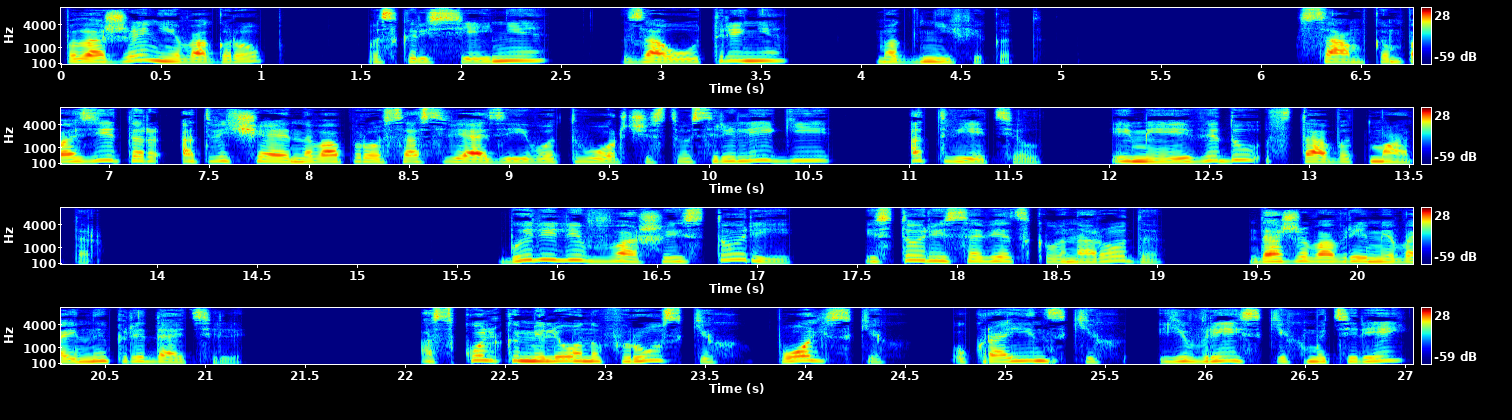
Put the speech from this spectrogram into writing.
«Положение в гроб», «Воскресенье», «Заутренне», «Магнификат». Сам композитор, отвечая на вопрос о связи его творчества с религией, ответил, имея в виду Стабат Матер. Были ли в вашей истории, истории советского народа, даже во время войны предатели? А сколько миллионов русских, польских, украинских, еврейских матерей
